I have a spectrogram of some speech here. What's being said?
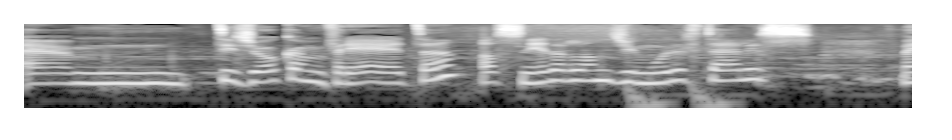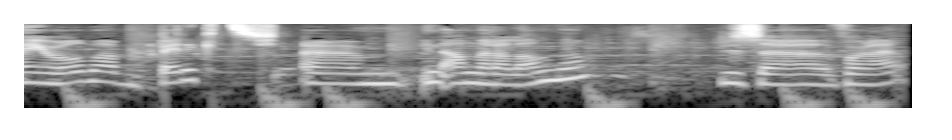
Ehm, het is ook een vrijheid. Hè? Als Nederlands je moedertaal is, ben je wel wat beperkt ehm, in andere landen. Dus eh voilà,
